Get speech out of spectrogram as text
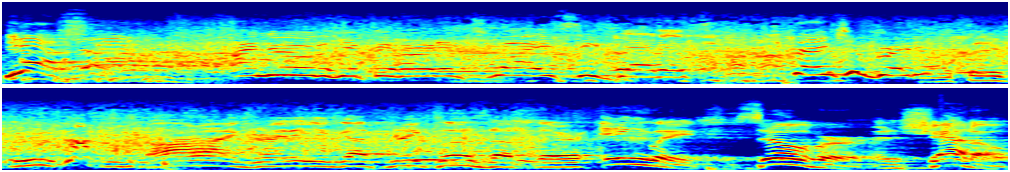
yes. I knew if he heard it twice, he'd get it. Thank you, Grady. Thank you. All right, Grady, you've got three clues up there. English, silver, and shadow.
